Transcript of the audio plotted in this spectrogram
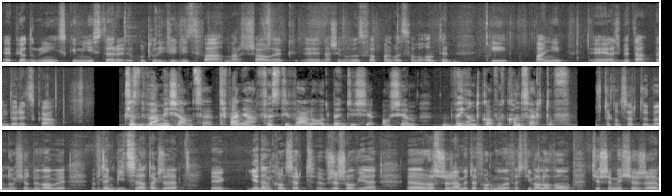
e, Piotr Gliński, minister kultury i dziedzictwa, marszałek naszego województwa pan Władysław Ortyn i pani Elżbieta Penderecka. Przez dwa miesiące trwania festiwalu odbędzie się osiem wyjątkowych koncertów. Te koncerty będą się odbywały w Dębicy, a także e, jeden koncert w Rzeszowie. E, Rozszerzamy tę formułę festiwalową. Cieszymy się, że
